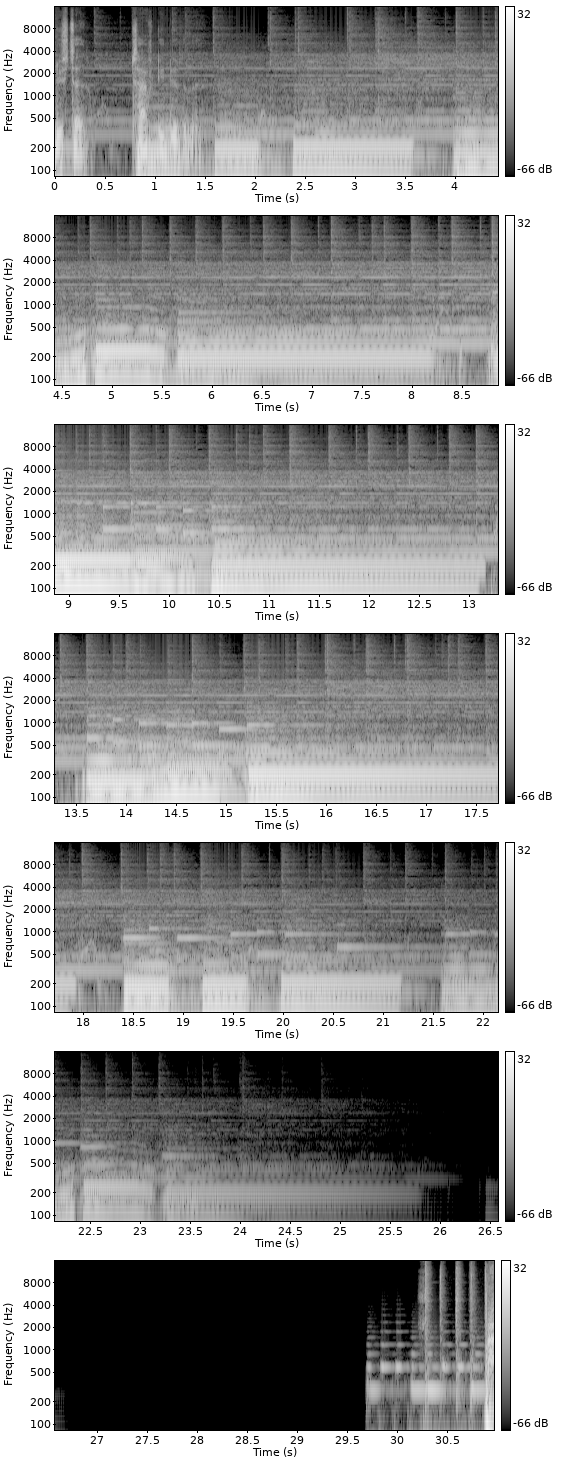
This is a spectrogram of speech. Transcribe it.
Nysted. Tak fordi I lyttede med.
